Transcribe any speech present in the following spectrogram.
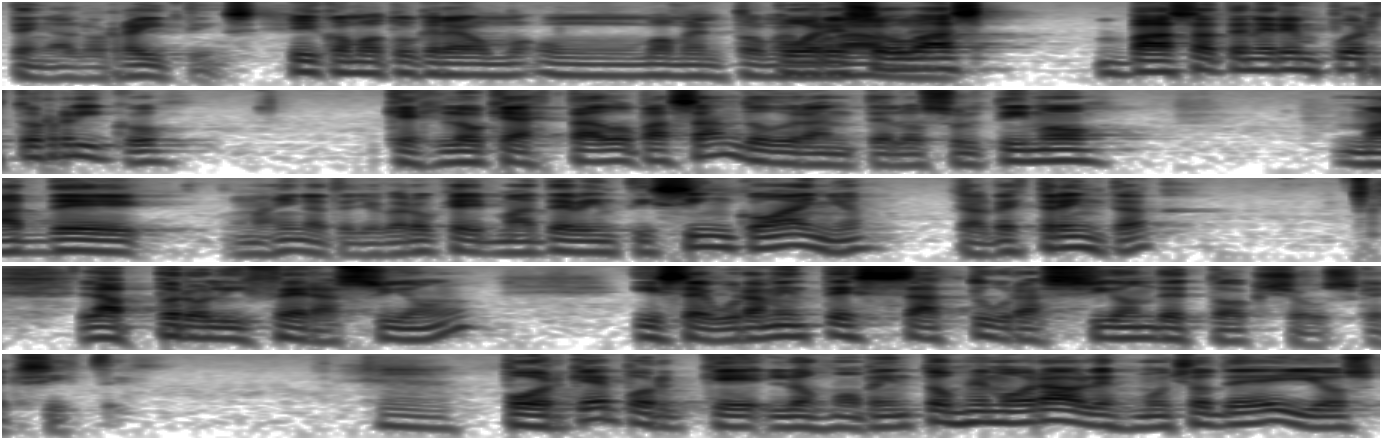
tenga los ratings. Y como tú creas un, un momento Por eso memorable. vas, vas a tener en Puerto Rico, que es lo que ha estado pasando durante los últimos más de, imagínate, yo creo que más de 25 años, tal vez 30, la proliferación y seguramente saturación de talk shows que existe. ¿Por qué? Porque los momentos memorables, muchos de ellos,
